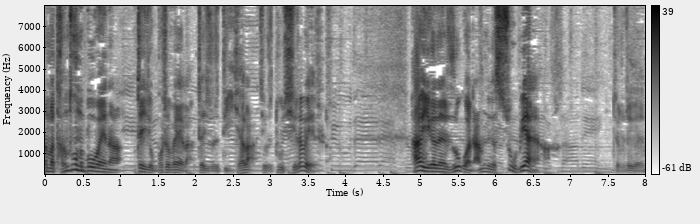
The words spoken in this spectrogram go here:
那么疼痛的部位呢？这就不是胃了，这就是底下了，就是肚脐的位置了。还有一个呢，如果咱们这个宿便啊，就是这个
